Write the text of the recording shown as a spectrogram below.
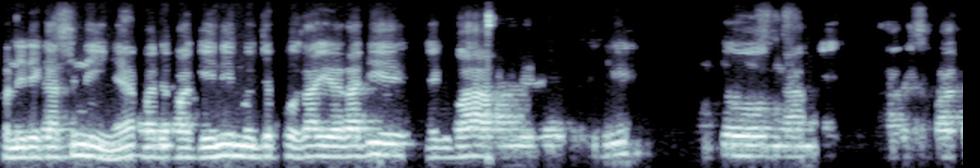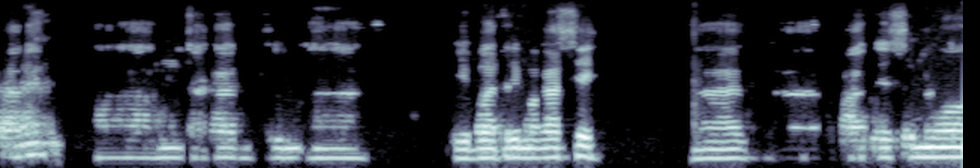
pendidikan seni ya pada pagi ini menjemput saya tadi cikgu Bahar ini untuk mengambil uh, kesempatan eh, uh, mengucapkan terima, ribuan terima kasih uh, uh, kepada semua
